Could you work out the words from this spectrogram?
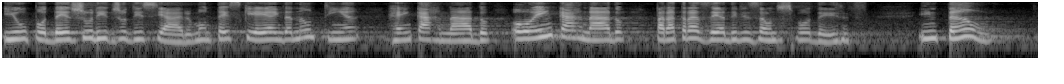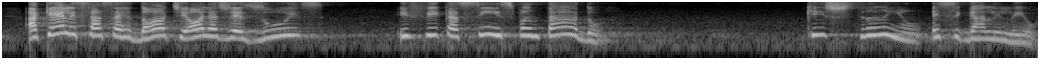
e o poder judiciário. Montesquieu ainda não tinha reencarnado ou encarnado para trazer a divisão dos poderes. Então, Aquele sacerdote olha Jesus e fica assim espantado. Que estranho esse Galileu.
